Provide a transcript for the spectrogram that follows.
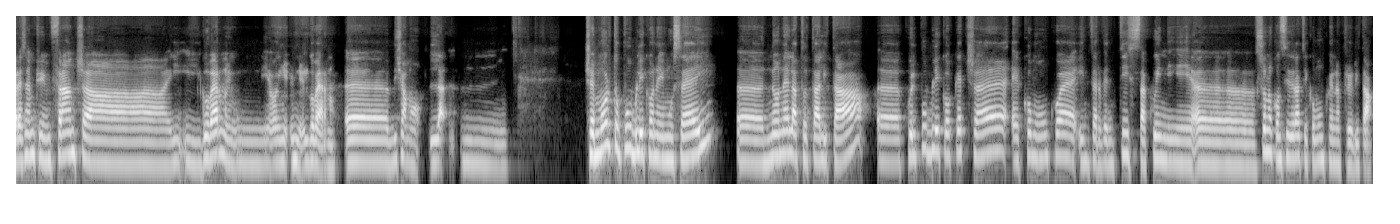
per esempio in Francia il, il governo, il, il governo eh, diciamo, la, mh, mm, c'è molto pubblico nei musei, eh, non è la totalità, eh, quel pubblico che c'è è comunque interventista, quindi eh, sono considerati comunque una priorità.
